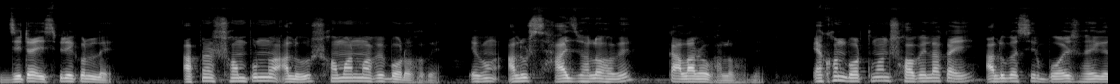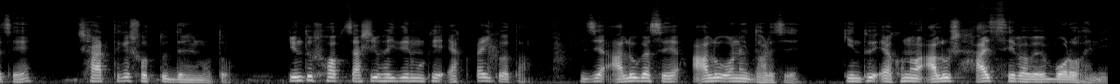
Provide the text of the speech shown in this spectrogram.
যেটা স্প্রে করলে আপনার সম্পূর্ণ আলু সমান মাপে বড় হবে এবং আলুর সাইজ ভালো হবে কালারও ভালো হবে। এখন বর্তমান সব এলাকায় আলু গাছের বয়স হয়ে গেছে ষাট থেকে সত্তর দিনের মতো। কিন্তু সব চাষি ভাইদের মুখে একটাই কথা যে আলু গাছে আলু অনেক ধরেছে, কিন্তু এখনও আলুর সাইজ সেভাবে বড় হয়নি।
